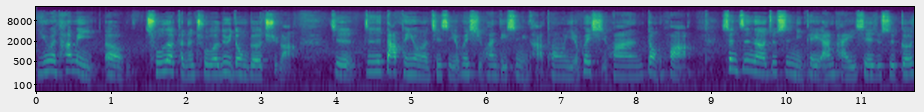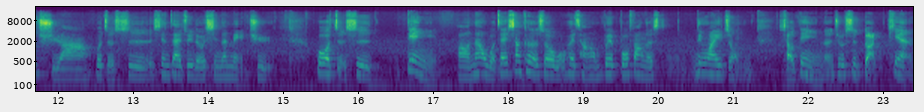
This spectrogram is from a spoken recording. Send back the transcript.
因为他们呃除了可能除了律动歌曲吧。这就是大朋友呢，其实也会喜欢迪士尼卡通，也会喜欢动画，甚至呢，就是你可以安排一些就是歌曲啊，或者是现在最流行的美剧，或者是电影啊。那我在上课的时候，我会常常被播放的另外一种小电影呢，就是短片，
